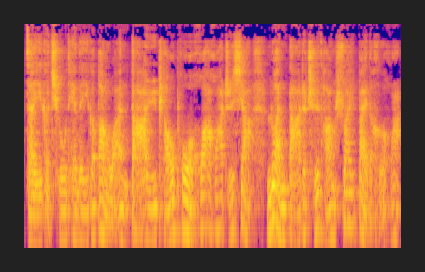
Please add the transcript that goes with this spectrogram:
在一个秋天的一个傍晚，大雨瓢泼，哗哗直下，乱打着池塘衰败的荷花，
